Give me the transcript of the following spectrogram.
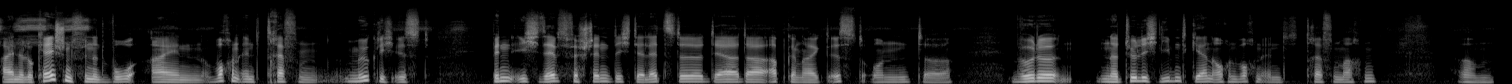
eine Location findet, wo ein Wochenendtreffen möglich ist, bin ich selbstverständlich der Letzte, der da abgeneigt ist und äh, würde natürlich liebend gern auch ein Wochenendtreffen machen. Ähm,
